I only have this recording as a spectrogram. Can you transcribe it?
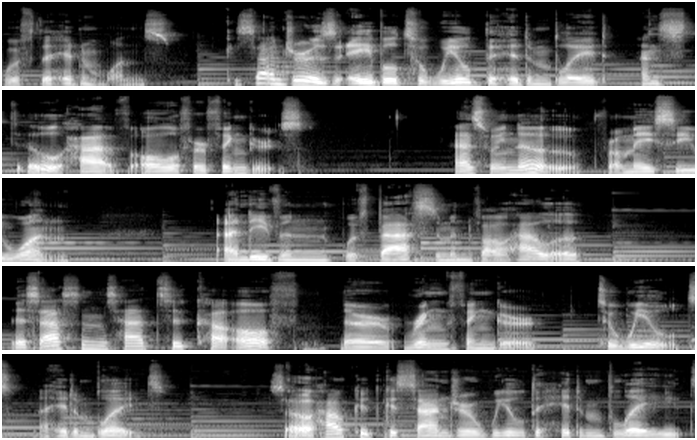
with the Hidden Ones. Kassandra is able to wield the Hidden Blade and still have all of her fingers. As we know from AC1, and even with Basim and Valhalla, the assassins had to cut off their ring finger to wield a hidden blade. So how could Kassandra wield a hidden blade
